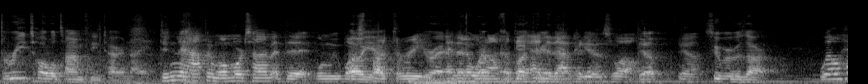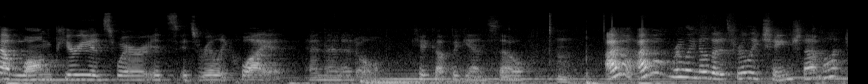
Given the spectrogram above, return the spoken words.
three total times the entire night. Didn't it happen one more time at the when we oh, watched Oh, yeah. part three, You're right. and then it went And off at part the end of that video again. as well. Yep. Yeah. Super bizarre. We'll have long periods where it's it's really quiet and then it'll kick up again. So hmm. I don't I don't really know that it's really changed that much.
